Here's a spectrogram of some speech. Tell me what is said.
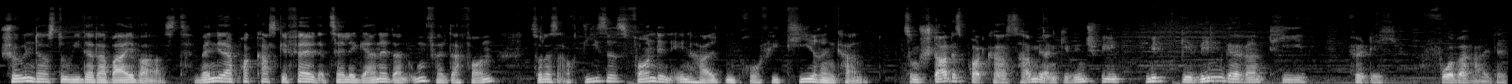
Schön, dass du wieder dabei warst. Wenn dir der Podcast gefällt, erzähle gerne dein Umfeld davon, sodass auch dieses von den Inhalten profitieren kann. Zum Start des Podcasts haben wir ein Gewinnspiel mit Gewinngarantie für dich vorbereitet.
